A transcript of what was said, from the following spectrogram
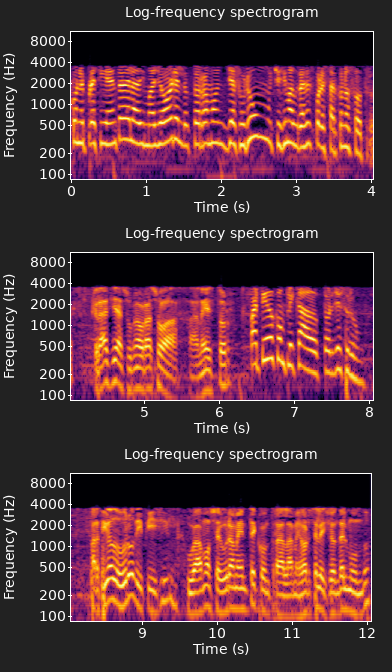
con el presidente de la DIMAYOR, el doctor Ramón Yesurum. Muchísimas gracias por estar con nosotros. Gracias, un abrazo a, a Néstor. Partido complicado, doctor Yesurum. Partido duro, difícil. Jugamos seguramente contra la mejor selección del mundo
